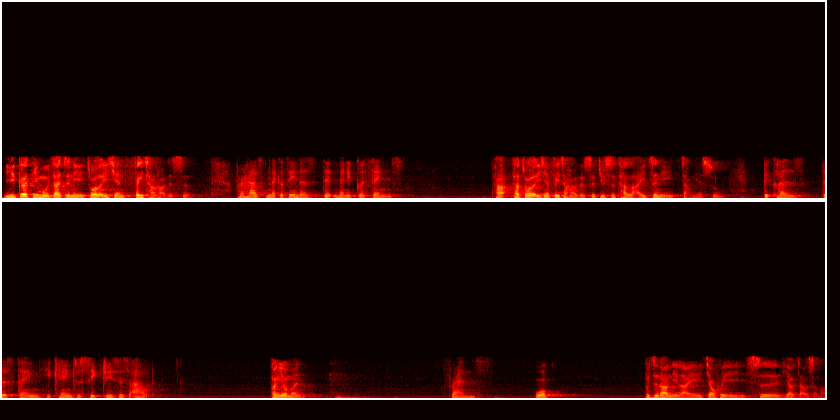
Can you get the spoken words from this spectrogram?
尼哥底母在这里做了一件非常好的事， Perhaps Nicodemus did many good things. 他他做了一件非常好的事，就是他来这里找耶稣。 Because this thing he came to seek Jesus out. 朋友们， Friends, 我不知道你来教会是要找什么。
